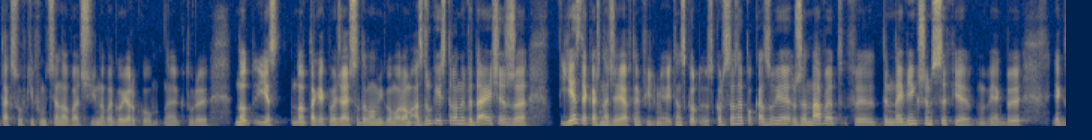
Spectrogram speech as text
taksówki funkcjonować i Nowego Jorku, e, który no, jest, no, tak jak powiedziałeś, Sodomą i Gomorą, a z drugiej strony wydaje się, że jest jakaś nadzieja w tym filmie i ten Scorsese pokazuje, że nawet w tym największym syfie, jakby jak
